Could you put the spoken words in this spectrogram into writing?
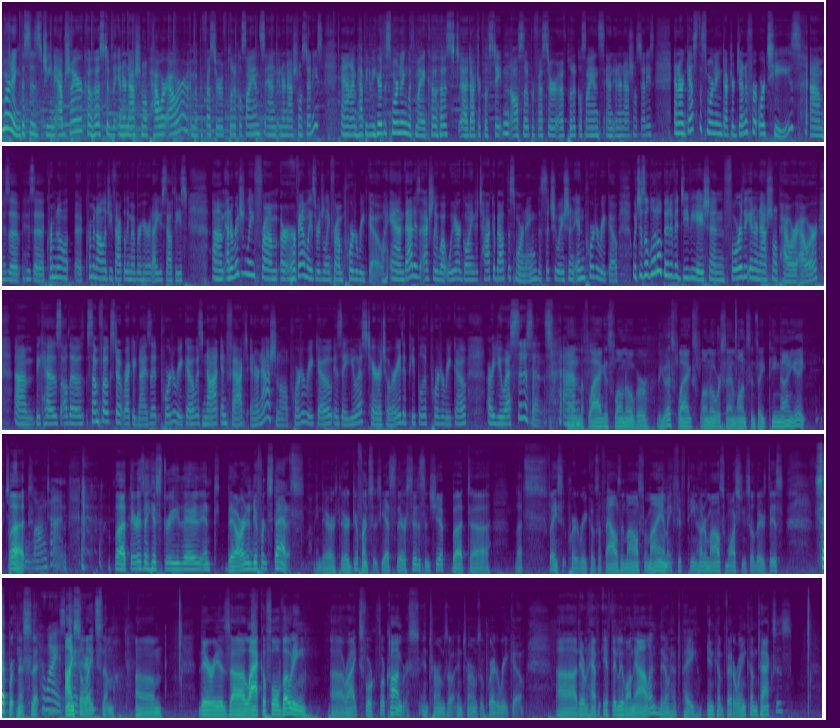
Good morning. This is Jean Abshire, co host of the International Power Hour. I'm a professor of political science and international studies, and I'm happy to be here this morning with my co host, uh, Dr. Cliff Staten, also professor of political science and international studies. And our guest this morning, Dr. Jennifer Ortiz, um, who's a, who's a, criminal, a criminology faculty member here at IU Southeast, um, and originally from, or her family is originally from Puerto Rico. And that is actually what we are going to talk about this morning the situation in Puerto Rico, which is a little bit of a deviation for the International Power Hour um, because although some folks don't recognize it, Puerto Rico is not, in fact, international. Puerto Rico is a U.S. territory. The people of Puerto Rico are U.S. citizens. Um, and the flag has flown over, the U.S. flag's flown over San Juan since 1898. Which but, is a long time. but there is a history there, and they are in a different status. I mean, there there are differences. Yes, there's citizenship, but uh, let's face it, Puerto Rico's a thousand miles from Miami, fifteen hundred miles from Washington. So there's this separateness that isolates them. Um, there is a lack of full voting uh, rights for, for Congress in terms of in terms of Puerto Rico. Uh, they don't have if they live on the island, they don't have to pay income federal income taxes.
